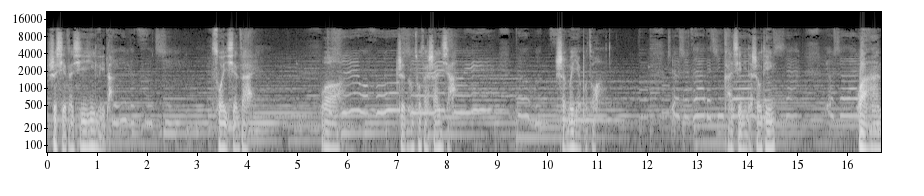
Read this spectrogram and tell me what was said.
是写在基因里的，所以现在我只能坐在山下，什么也不做。感谢你的收听，晚安。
